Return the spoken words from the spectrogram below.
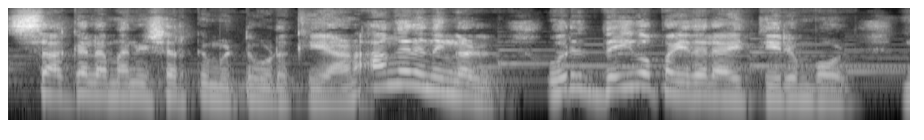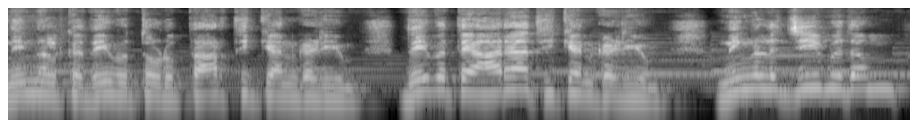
സകല മനുഷ്യർക്കും വിട്ടുകൊടുക്കുകയാണ് അങ്ങനെ നിങ്ങൾ ഒരു ദൈവ പൈതലായി തീരുമ്പോൾ നിങ്ങൾക്ക് ദൈവത്തോട് പ്രാർത്ഥിക്കാൻ കഴിയും ദൈവത്തെ ആരാധിക്കാൻ കഴിയും. നിങ്ങളുടെ ജീവിതം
